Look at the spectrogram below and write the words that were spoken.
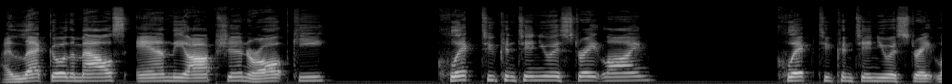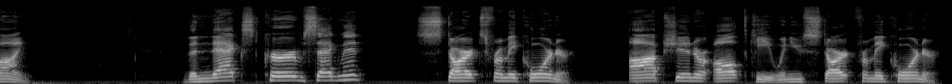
I let go of the mouse and the Option or Alt key. Click to continue a straight line click to continue a straight line. The next curve segment starts from a corner. Option or Alt key when you start from a corner.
